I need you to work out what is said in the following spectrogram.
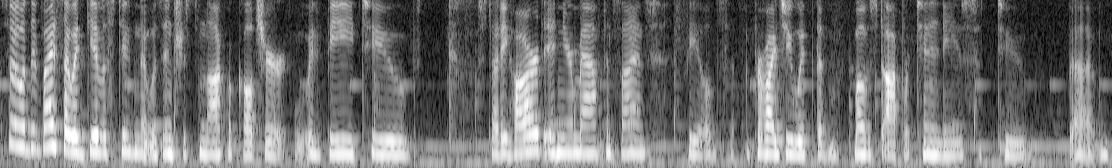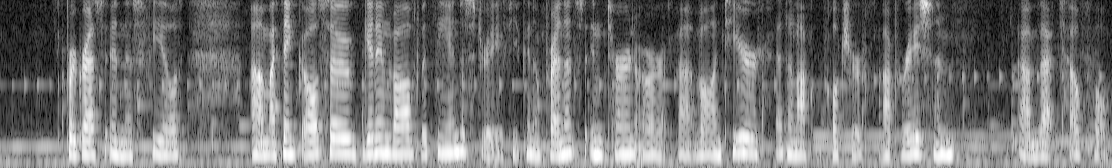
so the advice I would give a student that was interested in aquaculture would be to study hard in your math and science fields, provide you with the most opportunities to um, progress in this field. Um, I think also get involved with the industry. If you can apprentice, intern, or uh, volunteer at an aquaculture operation, um, that's helpful.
